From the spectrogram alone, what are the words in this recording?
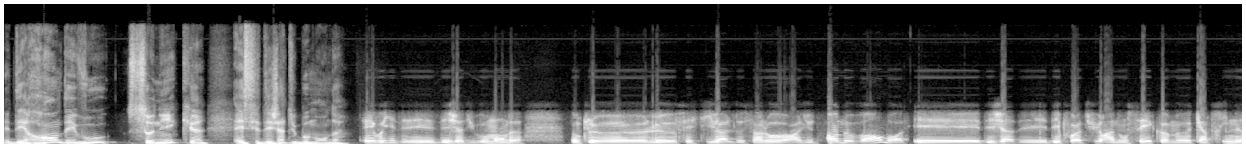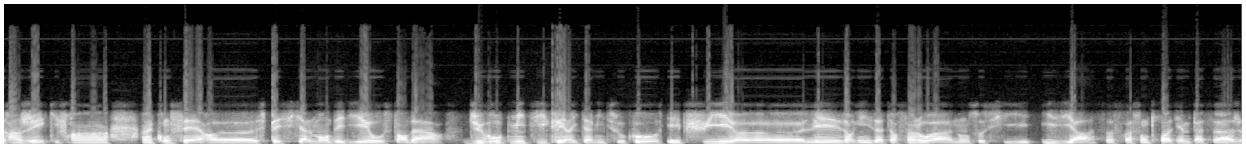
des rendez-vous Sonic et c'est déjà du beau monde. Et oui, déjà du beau monde. Donc le, festival de Saint-Lô aura lieu en novembre et déjà des, des, pointures annoncées comme euh, Catherine Ringer qui fera un, concert euh, spécialement dédié au standard du groupe mythique Lerita Mitsuko. Et puis euh, les organisateurs Saint-Lois annoncent aussi Isia, ça sera son troisième passage,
